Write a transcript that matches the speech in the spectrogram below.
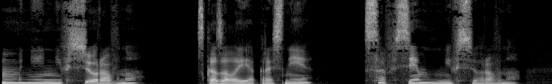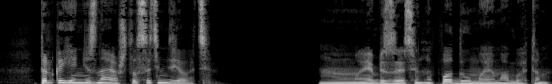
«Мне не все равно», — сказала я краснее. «Совсем не все равно. Только я не знаю, что с этим делать». «Мы обязательно подумаем об этом».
